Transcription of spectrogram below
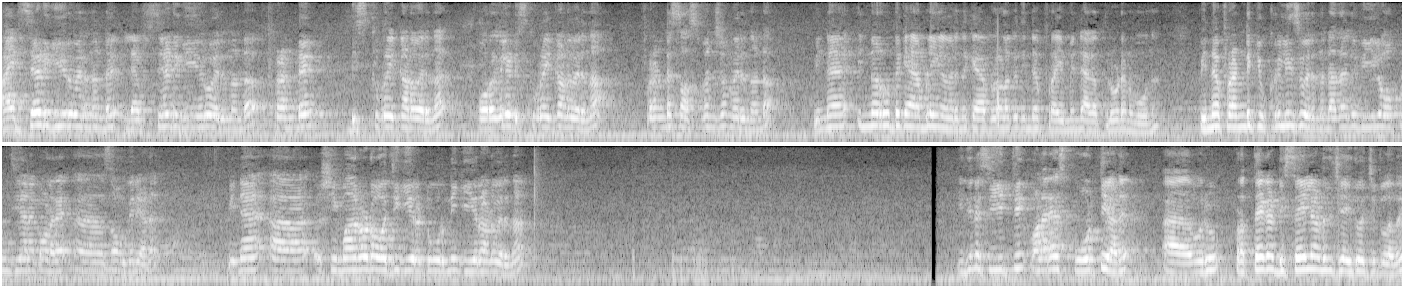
റൈറ്റ് സൈഡ് ഗിയർ വരുന്നുണ്ട് ലെഫ്റ്റ് സൈഡ് ഗിയർ വരുന്നുണ്ട് ഫ്രണ്ട് ഡിസ്ക് ബ്രേക്ക് ആണ് വരുന്നത് പുറകിൽ ഡിസ്ക് ബ്രേക്ക് ആണ് വരുന്നത് ഫ്രണ്ട് സസ്പെൻഷൻ വരുന്നുണ്ട്. പിന്നെ ഇന്നർ റൂട്ട് ക്യാബിളിംഗ് വരുന്നത്. ക്യാബിളുകളൊക്കെ ഇതിന്റെ ഫ്രെയിമിന്റെ അകത്തിലൂടെയാണ് പോകുന്നത്. പിന്നെ ഫ്രണ്ട് ക്യുക്ക് റിലീസ് വരുന്നുണ്ട്. അതായത് വീൽ ഓപ്പൺ ചെയ്യാനൊക്കെ വളരെ സൗകര്യമാണ്. പിന്നെ ഷിമാനോടെ ഓജി ഗിയർ ടൂർണി ഗിയർ ആണ് വരുന്നത്. ഇതിന്റെ സീറ്റ് വളരെ സ്പോർട്ടിയാണ് ഒരു പ്രത്യേക ഡിസൈനിലാണ് ഇത് ചെയ്തു വെച്ചിട്ടുള്ളത്.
